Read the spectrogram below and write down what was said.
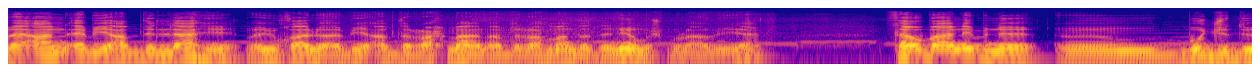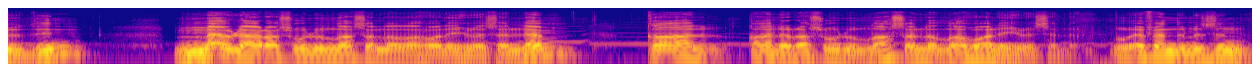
ve an ebi Abdillahi ve yukalu ebi Abdurrahman Abdurrahman da deniyormuş bu raviye. Tevban İbni ıı, Bucdud'in Mevla Resulullah sallallahu aleyhi ve sellem kal, kale Resulullah sallallahu aleyhi ve sellem. Bu Efendimizin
